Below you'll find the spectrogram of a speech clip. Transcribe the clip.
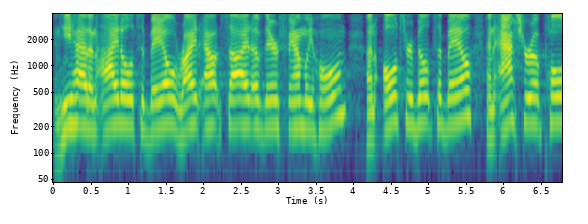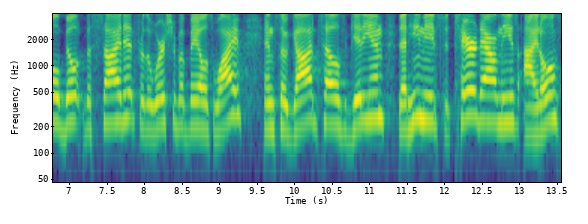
And he had an idol to Baal right outside of their family home, an altar built to Baal, an Asherah pole built beside it for the worship of Baal's wife. And so God tells Gideon that he needs to tear down these idols.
